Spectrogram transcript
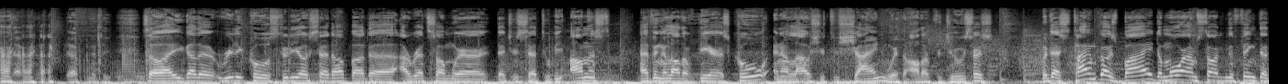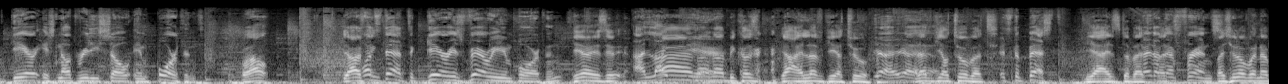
definitely, definitely. So uh, you got a really cool studio setup, but uh, I read somewhere that you said, to be honest, having a lot of gear is cool and allows you to shine with other producers. But as time goes by, the more I'm starting to think that gear is not really so important. well, yeah, I What's think that? The gear is very important. gear is. I like ah, gear. No, no, because yeah, I love gear too. Yeah, yeah, I love yeah. gear too, but It's the best. yeah, it's the best. Better but, than friends. But you know, when a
